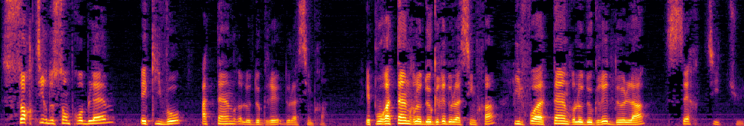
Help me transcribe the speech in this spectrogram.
Sortir de son problème équivaut à atteindre le degré de la simcha. Et pour atteindre le degré de la simcha, il faut atteindre le degré de la certitude.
